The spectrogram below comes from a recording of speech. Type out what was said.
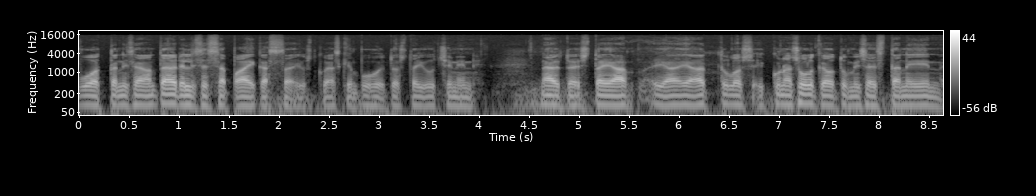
vuotta, niin se on täydellisessä paikassa, just kun äsken puhuin tuosta Jutsinin näytöistä ja, ja, ja tulosikkunan sulkeutumisesta, niin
